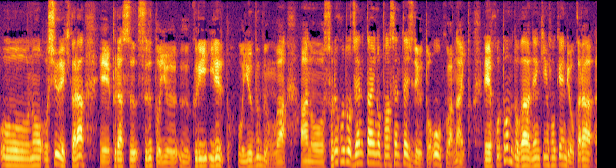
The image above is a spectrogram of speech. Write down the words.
の収益から、えー、プラスするという繰り入れるという部分はあのそれほど全体のパーセンテージでいうと多くはないと、えー、ほとんどが年金保険料から、え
